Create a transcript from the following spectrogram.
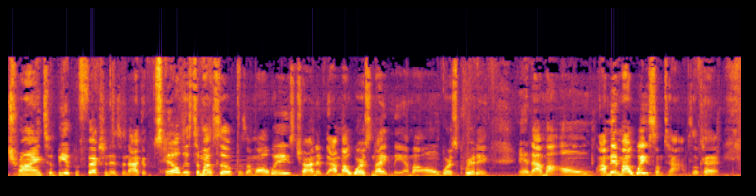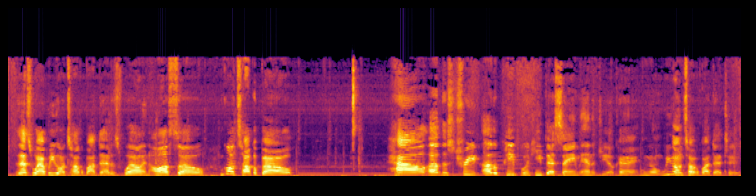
trying to be a perfectionist and i could tell this to myself because i'm always trying to i'm my worst nightmare. I'm my own worst critic and i'm my own i'm in my way sometimes okay? So that's why we're going to talk about that as well. And also we're going to talk about how others treat other people and keep that same energy okay? We're going we're going to talk about that too.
